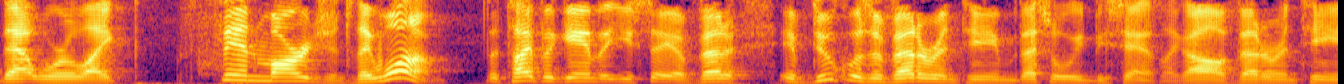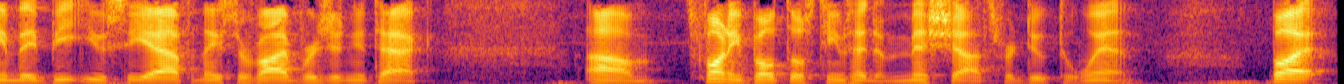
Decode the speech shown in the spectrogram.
that were like thin margins. They won them. The type of game that you say a vet. If Duke was a veteran team, that's what we'd be saying. It's like, oh, a veteran team. They beat UCF and they survived Virginia Tech. Um, it's funny. Both those teams had to miss shots for Duke to win, but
